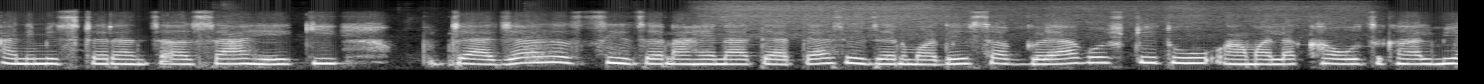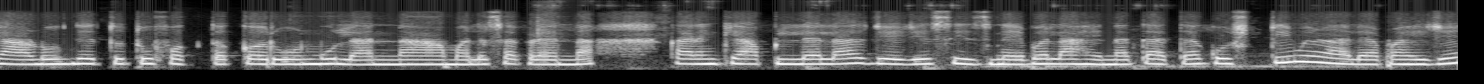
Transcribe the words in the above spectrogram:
आणि मिस्टरांचं असं आहे की ज्या ज्या सीझन आहे ना त्या त्या सीझनमध्ये सगळ्या गोष्टी तू आम्हाला खाऊच घाल मी आणून देतो तू फक्त करून मुलांना आम्हाला सगळ्यांना. कारण की आपल्याला जे जे सिजनेबल आहे ना त्या त्या गोष्टी मिळाल्या पाहिजे.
